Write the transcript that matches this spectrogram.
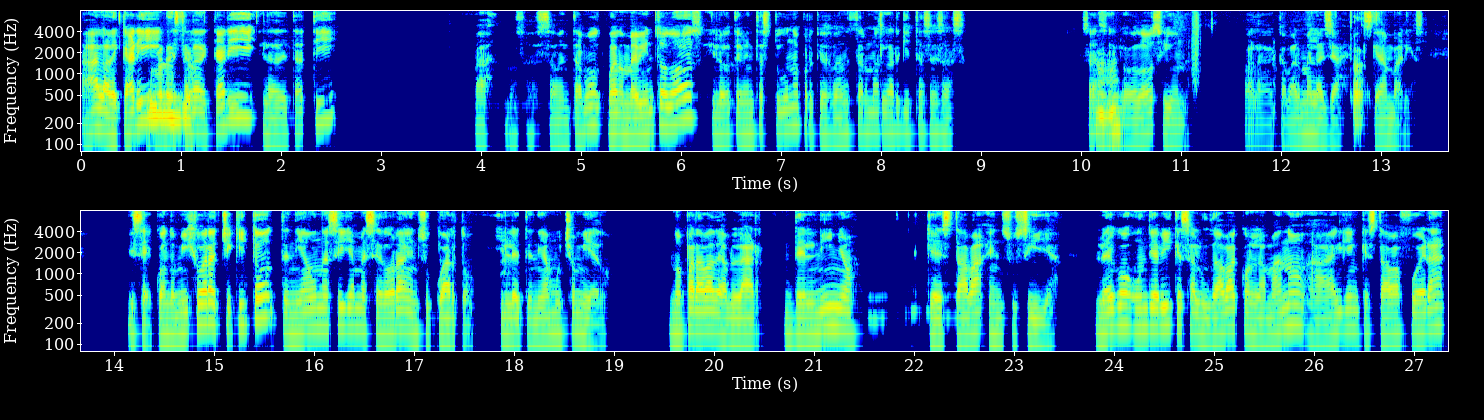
Ah, la de Cari. está la de Cari. La de Tati. Va, nos aventamos. Bueno, me aviento dos. Y luego te avientas tú una porque van a estar más larguitas esas. Esas, y Ujú. luego dos y una. Para acabármelas ya. Quedan varias. Dice, cuando mi hijo era chiquito, tenía una silla mecedora en su cuarto y le tenía mucho miedo. No paraba de hablar del niño que estaba en su silla. Luego un día vi que saludaba con la mano a alguien que estaba fuera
